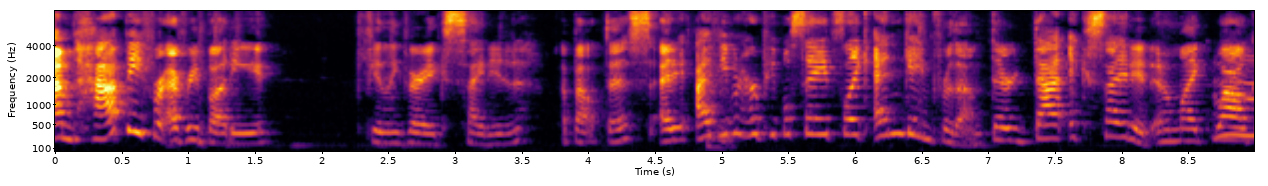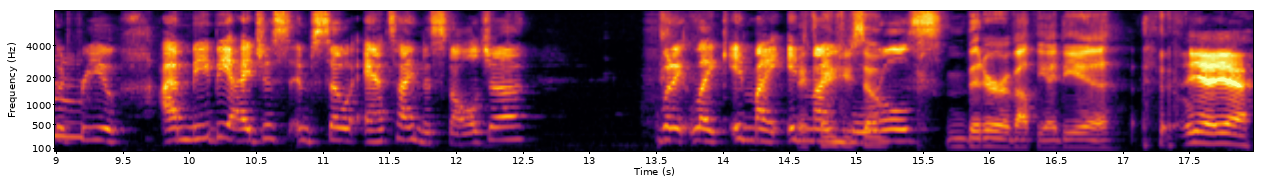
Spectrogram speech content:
I'm happy for everybody feeling very excited about this. I, I've mm-hmm. even heard people say it's like endgame for them. They're that excited, and I'm like, wow, good for mm. you. I maybe I just am so anti nostalgia. But it, like in my in It my makes you so- morals, Bitter about the idea. Yeah, yeah.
